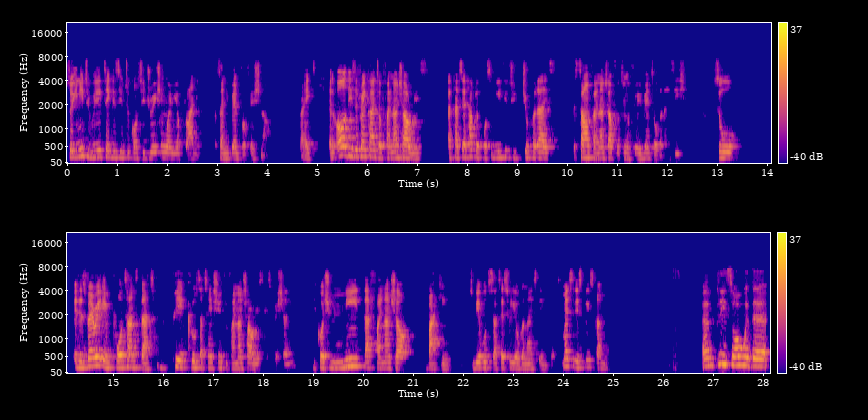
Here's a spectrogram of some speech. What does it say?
So you need to really take this into consideration when you're planning as an event professional, right? And all these different kinds of financial risks, like I said, have the possibility to jeopardize the sound financial footing of your event organization. So it is very important that you pay close attention to financial risk, especially because you need that financial backing to be able to successfully organize the event. Mercedes, please come in. Um, please, so with the,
